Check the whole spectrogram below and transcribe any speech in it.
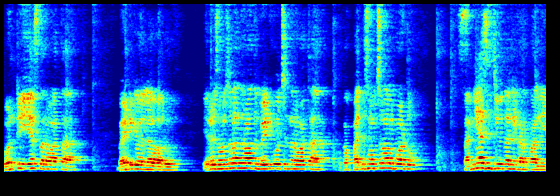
ట్వంటీ ఇయర్స్ తర్వాత బయటికి వెళ్ళేవారు. ఇరవై సంవత్సరాల తర్వాత బయటకు వచ్చిన తర్వాత ఒక పది సంవత్సరాల పాటు సన్యాసి జీవితాన్ని గడపాలి.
